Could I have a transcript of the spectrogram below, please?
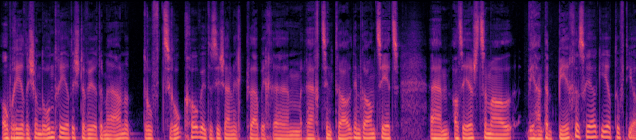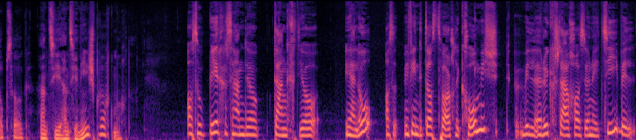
Oberirdisch und unterirdisch, da würden wir auch noch darauf zurückkommen, weil das ist eigentlich, glaube ich, ähm, recht zentral in dem Ganzen jetzt. Ähm, als erstes einmal, wie haben dann die Birchers reagiert auf die Absage? Haben sie, haben sie eine Einsprache gemacht? Also die Birchers haben ja gedacht, ja, ja no, also wir finden das zwar ein bisschen komisch, weil ein Rückstau kann es ja nicht sein, weil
